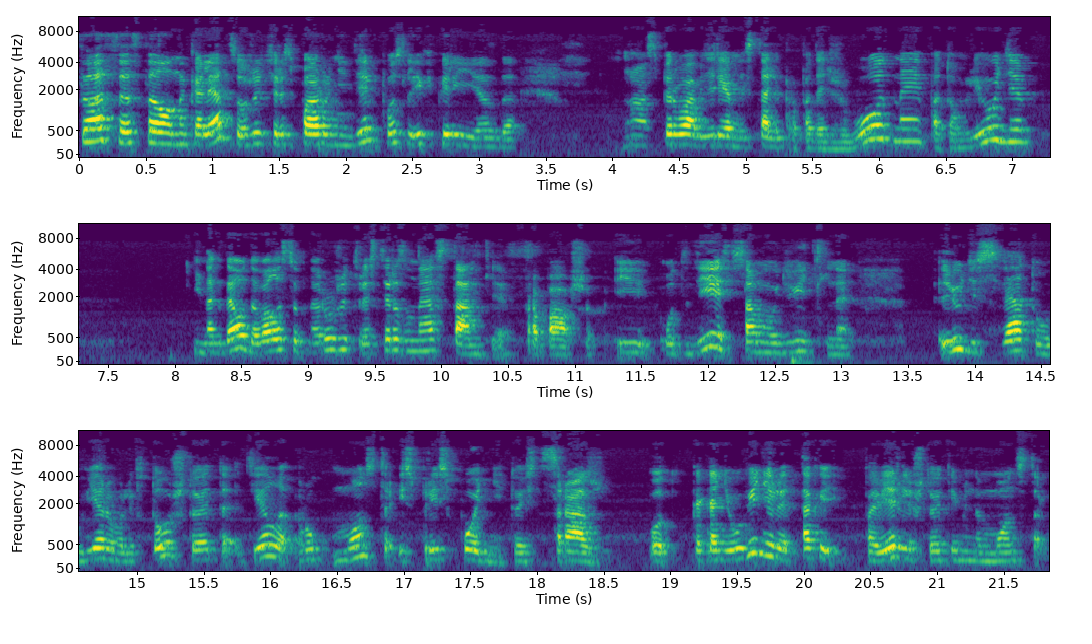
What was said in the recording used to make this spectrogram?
Ситуация стала накаляться уже через пару недель после их переезда. А, сперва в деревне стали пропадать животные, потом люди. Иногда удавалось обнаружить растерзанные останки пропавших. И вот здесь самое удивительное. Люди свято уверовали в то, что это дело рук монстра из преисподней. То есть сразу. Вот как они увидели, так и поверили, что это именно монстр.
